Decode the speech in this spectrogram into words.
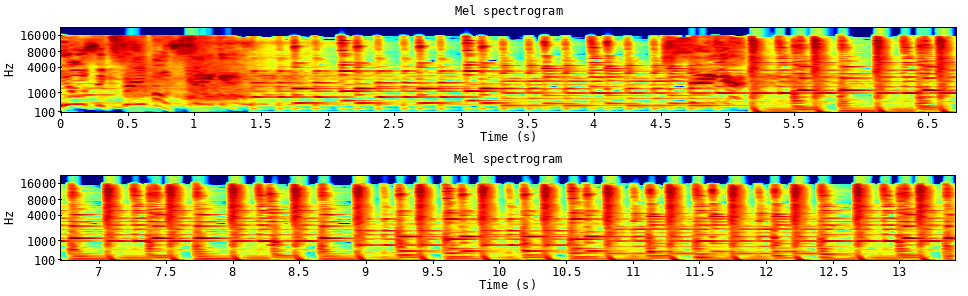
Music Reboot, sing it!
